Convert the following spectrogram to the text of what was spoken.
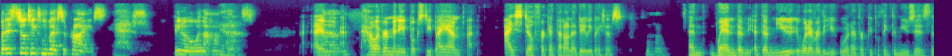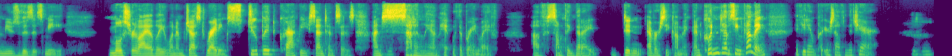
but it still takes me by surprise Yes. you know when that yeah. happens I'm Um, however many books deep I am, I, I still forget that on a daily basis. Mhm. And when the the muse, whatever the whatever people think the muse is, the muse visits me most reliably when I'm just writing stupid, crappy sentences, and Mhm. suddenly I'm hit with a brainwave of something that I didn't ever see coming and couldn't have seen Mhm. coming if you didn't put yourself in the chair. Mhm.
